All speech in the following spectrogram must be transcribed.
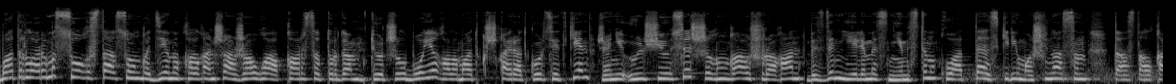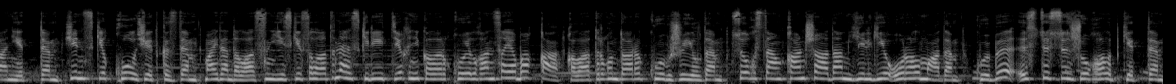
Батырларымыз соғыста соңғы демі қалғанша жауға қарсы тұрды. Төрт жыл бойы ғаламат күш қайрат көрсеткен және өлшеусіз шығынға ұшыраған біздің еліміз немістің қуатты әскери машинасын тасталқан етті. Жеңіске қол жеткізді. Майдан даласын еске салатын әскери техникалар қойылған саябаққа қала тұрғындары көп жиылды. Соғыстан қанша адам елге оралмады. Көбі із-түссіз жоғалып кетті.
